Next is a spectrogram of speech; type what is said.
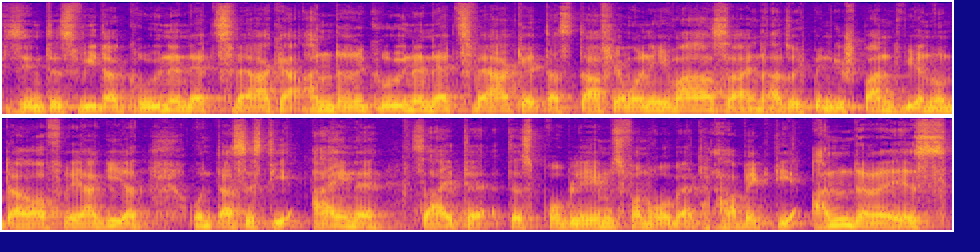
Sind es wieder grüne Netzwerke, andere grüne Netzwerke? Das darf ja wohl nicht wahr sein. Also ich bin gespannt, wie er nun darauf reagiert. Und das ist die eine Seite des Problems von Robert Habeck. Die andere ist,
